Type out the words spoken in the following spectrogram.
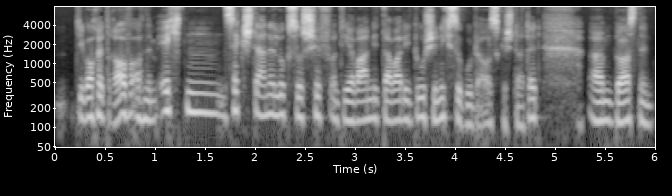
die Woche drauf auf einem echten Sechs-Sterne-Luxusschiff und die waren, da war die Dusche nicht so gut ausgestattet. Ähm, du hast einen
